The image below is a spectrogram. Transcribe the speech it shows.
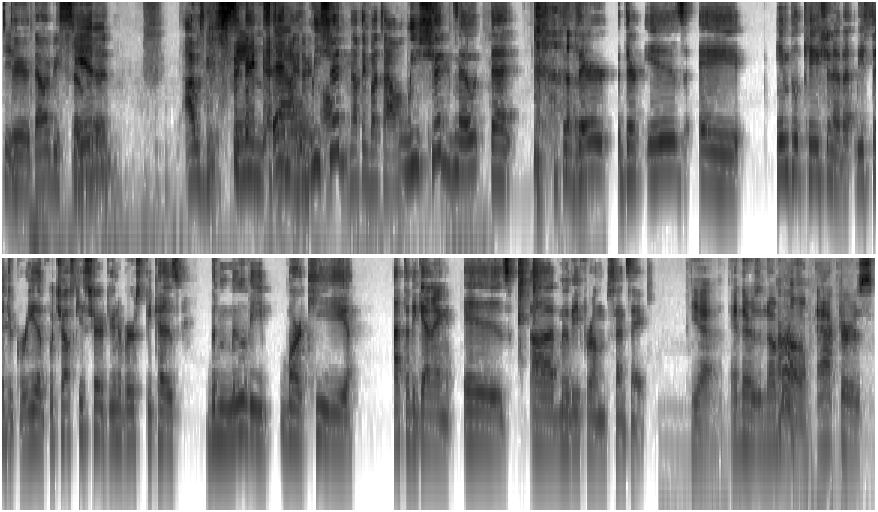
Dude, Dude, that would be so In- good. I was gonna say Sans And we all- should- nothing but towel. We should Sans note that there there is a implication of at least a degree of Wachowski shared universe because the movie marquee at the beginning is a movie from Sense8. Yeah, and there's a number Oh. of actors.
